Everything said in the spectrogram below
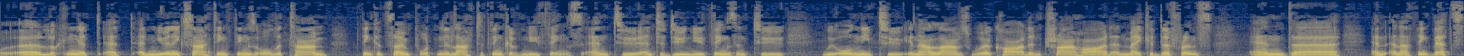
uh, looking at, at, at new and exciting things all the time, I think it's so important in life to think of new things and to and to do new things and to we all need to in our lives work hard and try hard and make a difference and uh, and and I think that's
